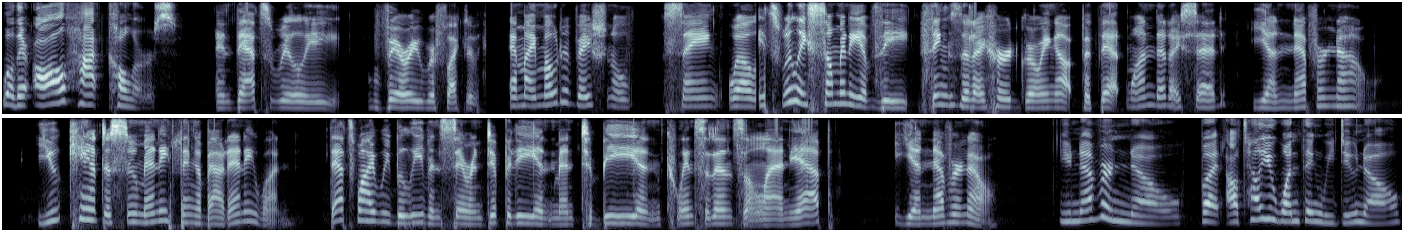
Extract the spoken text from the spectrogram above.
Well, they're all hot colors. And that's really very reflective. And my motivational saying, well, it's really so many of the things that I heard growing up, but that one that I said, you never know you can't assume anything about anyone. That's why we believe in serendipity and meant to be and coincidence and lagniappe. You never know. You never know. But I'll tell you one thing we do know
